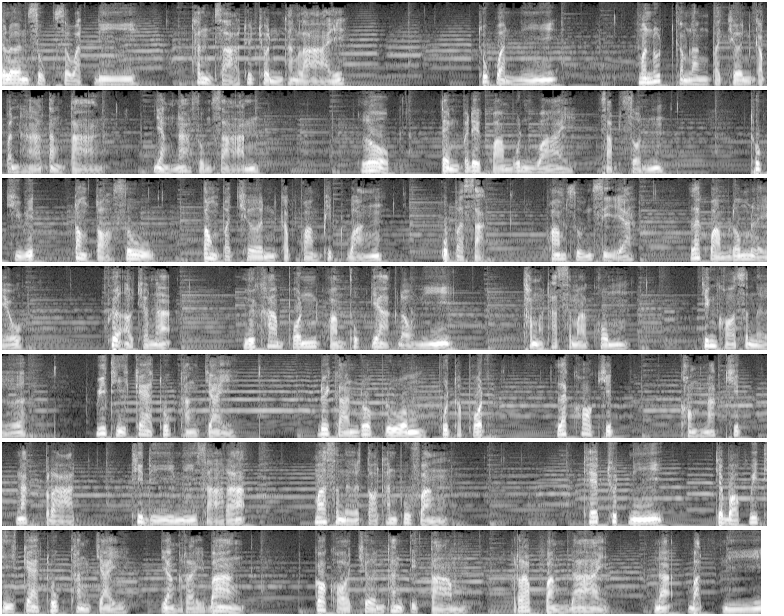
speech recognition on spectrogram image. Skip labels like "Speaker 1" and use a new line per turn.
เจริญสุขสวัสดี ท่านสาธุชนทั้งหลาย ทุกวันนี้ มนุษย์กำลังเผชิญกับปัญหาต่างๆ อย่างน่าสงสาร โลกเต็มไปด้วยความวุ่นวาย สับสน ทุกชีวิตต้องต่อสู้ ต้องเผชิญกับความผิดหวัง อุปสรรค ความสูญเสีย และความล้มเหลว เพื่อเอาชนะ หรือข้ามพ้นความทุกข์ยากเหล่านี้ ธรรมทัศสมาคม จึงขอเสนอ วิธีแก้ทุกข์ทางใจ ด้วยการรวบรวมพุทธพจน์ และข้อคิดของนักคิด นักปราชญ์ที่ดีมีสาระมาเสนอต่อท่านผู้ฟัง เทปชุดนี้จะบอกวิธีแก้ทุกข์ทางใจอย่างไรบ้าง ก็ขอเชิญท่านติดตาม รับฟังได้ณบัดนี้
